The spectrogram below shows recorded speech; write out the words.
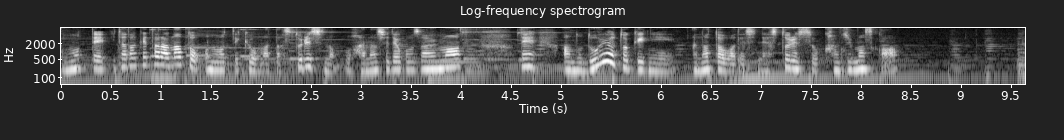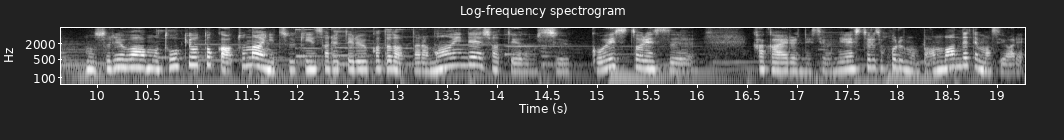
思っていただけたらなと思って今日またストレスのお話でございます。であのどういう時にあなたはですねストレスを感じますか？もうそれはもう東京とか都内に通勤されてる方だったら満員電車っていうのもすっごいストレス。抱えるんですよね。ストレスホルモンバンバン出てますよあれ。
